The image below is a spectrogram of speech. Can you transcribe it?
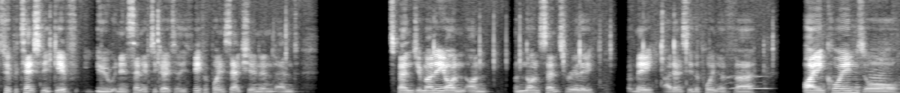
to potentially give you an incentive to go to the FIFA point section and and spend your money on on, on nonsense. Really, but me, I don't see the point of uh, buying coins or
